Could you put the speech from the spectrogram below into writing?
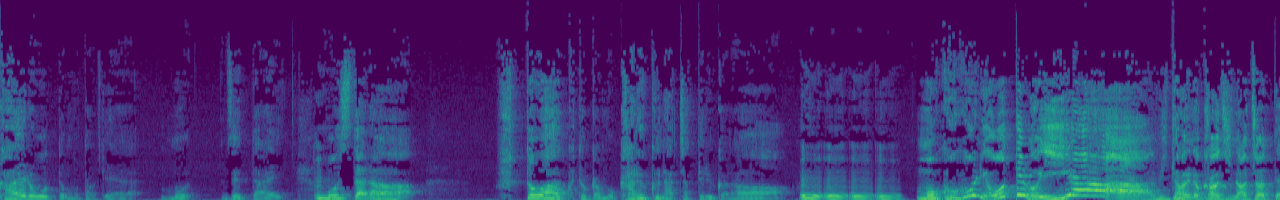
帰ろうって思ったわけ。もう絶対、そしたらフットワークとかも軽くなっちゃってるから。うんうんうんうん。もうここにおってもいいやーみたいな感じになっちゃって。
